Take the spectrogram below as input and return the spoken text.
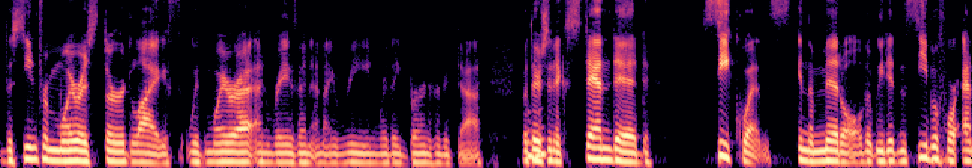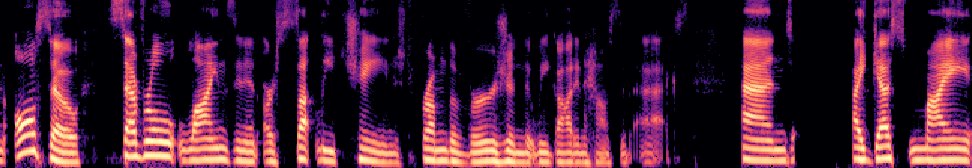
the scene from Moira's third life with Moira and Raven and Irene, where they burn her to death. But there's an extended sequence in the middle that we didn't see before. And also, several lines in it are subtly changed from the version that we got in House of X. And I guess my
